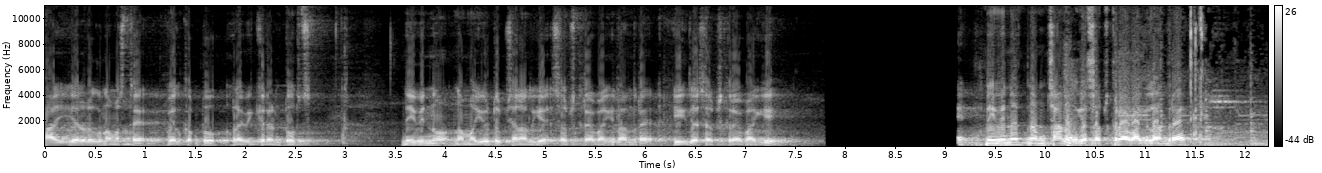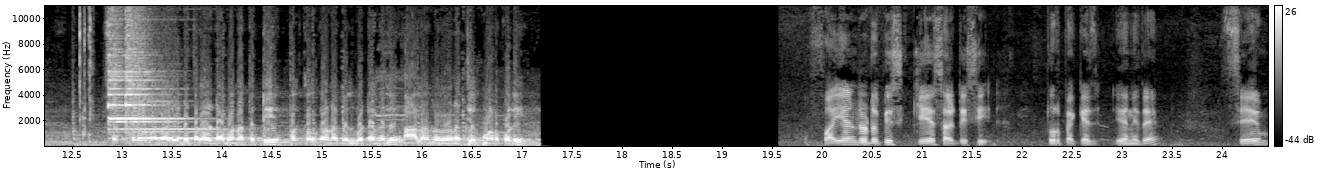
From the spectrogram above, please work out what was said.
ಹಾಯ್ ಎಲ್ಲರಿಗೂ ನಮಸ್ತೆ. Welcome to Ravi Kiran tours ನೀವಿನ್ನೂ ನಮ್ಮ ಯೂಟ್ಯೂಬ್ ಚಾನಲ್ಗೆ ಸಬ್ಸ್ಕ್ರೈಬ್ ಆಗಿಲ್ಲ ಅಂದರೆ ಈಗಲೇ ಸಬ್ಸ್ಕ್ರೈಬ್ ಆಗಿ. ನೀವಿನ್ನೂ ನಮ್ಮ ಚಾನಲ್ಗೆ ಸಬ್ಸ್ಕ್ರೈಬ್ ಆಗಿಲ್ಲ ಅಂದರೆ ಸಬ್ಸ್ಕ್ರೈಬ್ ಅನ್ನೋ ರೆಡ್ ಕಲರ್ ಡಬನ ತಟ್ಟಿ, ಪಕ್ಕದಲ್ಲಿ ಕಾಣೋ ಬೆಲ್ ಬಟನಲ್ಲಿ ಆಲ್ ಅನ್ನೋದನ್ನು ಕ್ಲಿಕ್ ಮಾಡ್ಕೊಳ್ಳಿ. Five hundred rupees K S R T C tour package ಏನಿದೆ? ಸೇಮ್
